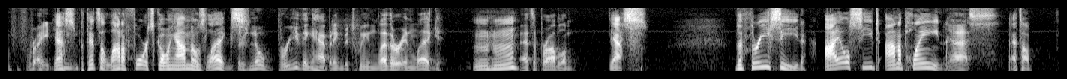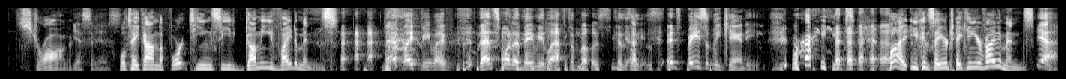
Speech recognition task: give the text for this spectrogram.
right. Yes, but that's a lot of force going on those legs. There's no breathing happening between leather and leg. Mm-hmm. That's a problem. yes. The three seed aisle seat on a plane. Yes. That's a strong. Yes, it is. We'll take on the 14 seed gummy vitamins. that might be my. That's one that made me laugh the most because like it's basically candy. right. but you can say you're taking your vitamins. Yeah.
